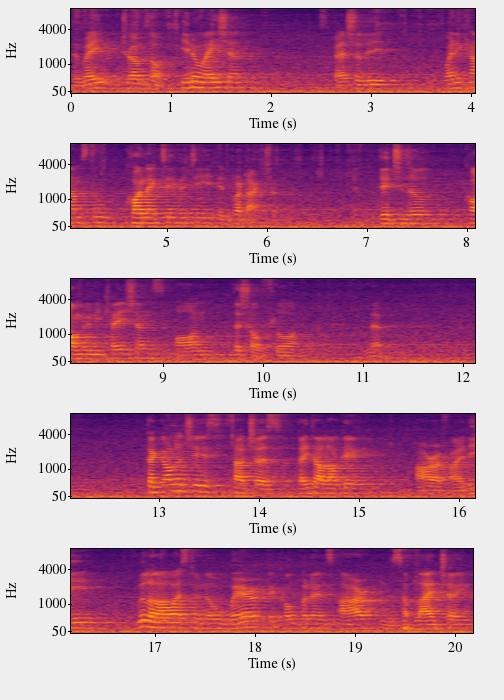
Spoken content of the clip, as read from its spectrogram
the way in terms of innovation, especially when it comes to connectivity in production digital communications on the shop floor level. Technologies such as data logging, RFID, will allow us to know where the components are in the supply chain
